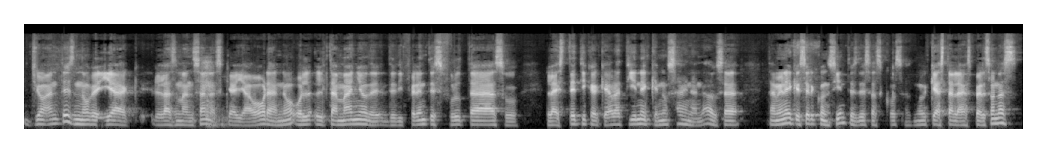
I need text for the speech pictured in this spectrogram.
yo antes no veía las manzanas que hay ahora, ¿no? O el tamaño de, diferentes frutas o la estética que ahora tiene que no saben a nada. O sea, también hay que ser conscientes de esas cosas, ¿no? Que hasta las personas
